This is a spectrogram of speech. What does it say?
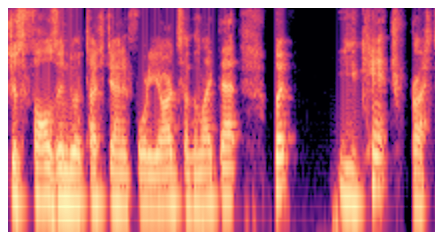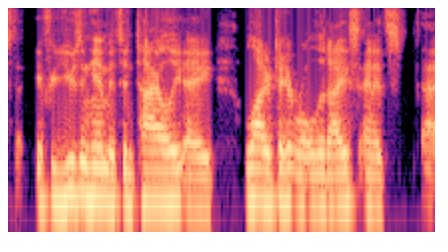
just falls into a touchdown at 40 yards, something like that. But you can't trust it. If you're using him, it's entirely a lottery ticket, roll the dice, and it's uh,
